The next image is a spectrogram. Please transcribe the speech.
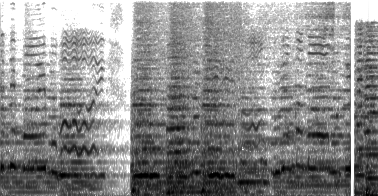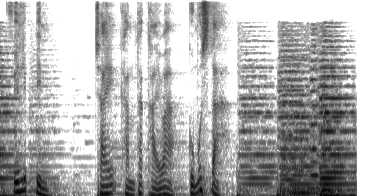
ฟิลิปปินส์ใช้คำทักทายว่า กุมุสตา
